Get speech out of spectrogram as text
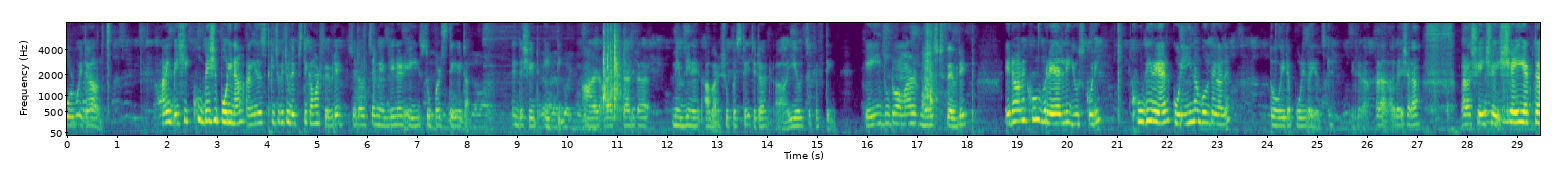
পরবো, এটা আমি বেশি, খুব বেশি পরি না। আমি জাস্ট কিছু কিছু লিপস্টিক আমার ফেভারিট যেটা হচ্ছে মেবলিনের এই সুপার স্টে এটা ইন দ্য শেড এইটটি আর আরেকটা যেটা মেবলিনের আবার সুপার স্টে যেটার ইয়ে হচ্ছে ফিফটিন এই দুটো আমার মোস্ট ফেভারিট এটা আমি খুব রেয়ারলি ইউজ করি। খুবই রেয়ার করিই না বলতে গেলে। তো এটা পরে যাই আজকে। আর সেই সেই সেই একটা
